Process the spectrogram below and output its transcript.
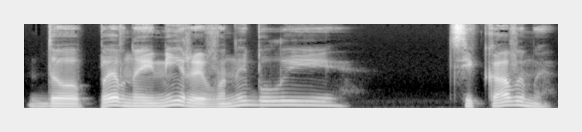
До певної міри вони були цікавими.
